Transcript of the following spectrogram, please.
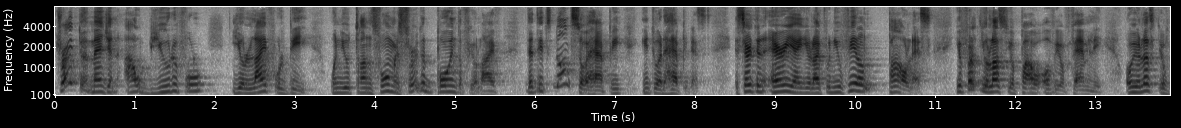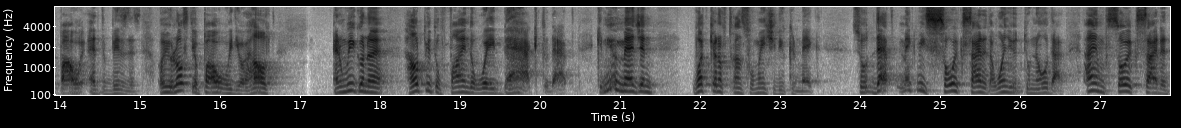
try to imagine how beautiful your life will be when you transform a certain point of your life that it's not so happy into a happiness. A certain area in your life when you feel powerless. You felt you lost your power over your family, or you lost your power at the business, or you lost your power with your health. And we're gonna help you to find a way back to that. Can you imagine what kind of transformation you can make? So that makes me so excited. I want you to know that. I am so excited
